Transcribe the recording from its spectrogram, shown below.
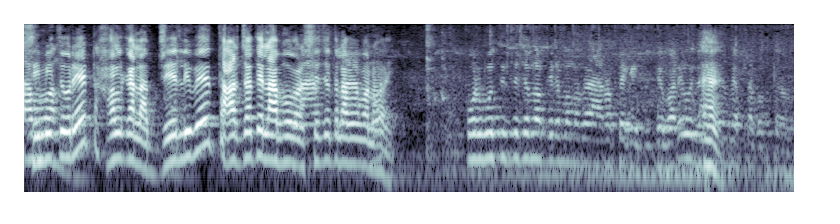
সীমিত রেট হালকা লাভ। যে নিবে তার যাতে লাভবান সে যাতে লাভবান হয়। পরবর্তীতে যেন মনে করে আরও প্যাকেজ দিতে পারে ওই হ্যাঁ। ব্যবসা করতে হবে।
